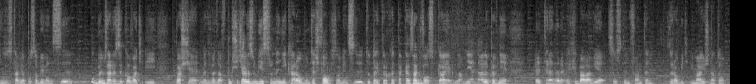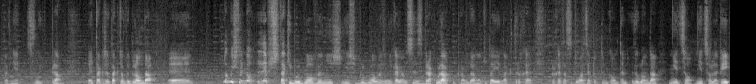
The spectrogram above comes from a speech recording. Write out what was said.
mm, zostawia po sobie, więc mógłbym zaryzykować i właśnie Medveda wpuścić, ale z drugiej strony nie karałbym też Forbesa, więc tutaj trochę taka zagwozdka jak dla mnie, no ale pewnie trener Chybala wie, co z tym fantem zrobić i ma już na to pewnie swój plan. E, Także tak to wygląda. E, No myślę, no lepszy taki ból głowy niż, niż ból głowy wynikający z braku laku, prawda? No tutaj jednak trochę, trochę ta sytuacja pod tym kątem wygląda nieco, nieco lepiej.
